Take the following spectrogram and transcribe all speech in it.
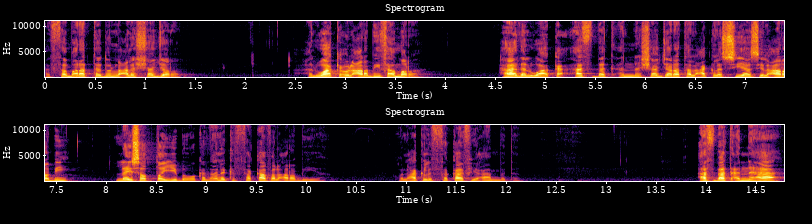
الثمرة تدل على الشجرة. الواقع العربي ثمرة. هذا الواقع أثبت أن شجرة العقل السياسي العربي ليست طيبة وكذلك الثقافة العربية والعقل الثقافي عامة. أثبت أنها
